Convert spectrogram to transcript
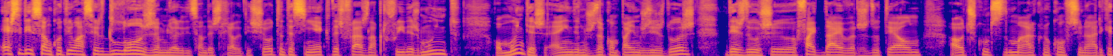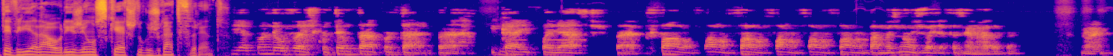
Esta edição continua a ser de longe a melhor edição deste reality show, tanto assim é que das frases lá preferidas, muito, ou muitas, ainda nos acompanham nos dias de hoje, desde os uh, Fight Divers do Telmo ao discurso de Marco no confessionário, que até viria a dar origem a um sketch do Jogato Fedorento. E é quando eu vejo que o tempo está a apertar, pá, fica aí palhaços, pá, que falam, falam, falam, falam, falam, falam, pá, mas não os vejo a fazer nada, pá, não é?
